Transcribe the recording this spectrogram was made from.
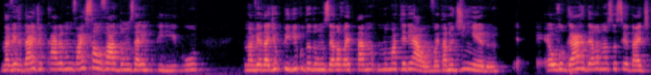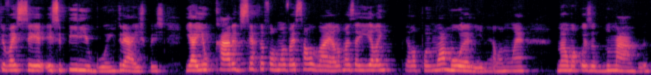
na verdade o cara não vai salvar a donzela em perigo. Na verdade, o perigo da donzela vai estar tá no material, vai estar tá no dinheiro. É, é o lugar dela na sociedade que vai ser esse perigo, entre aspas. E aí o cara, de certa forma, vai salvar ela, mas aí ela, ela põe um amor ali, né? Ela não é, não é uma coisa do nada.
